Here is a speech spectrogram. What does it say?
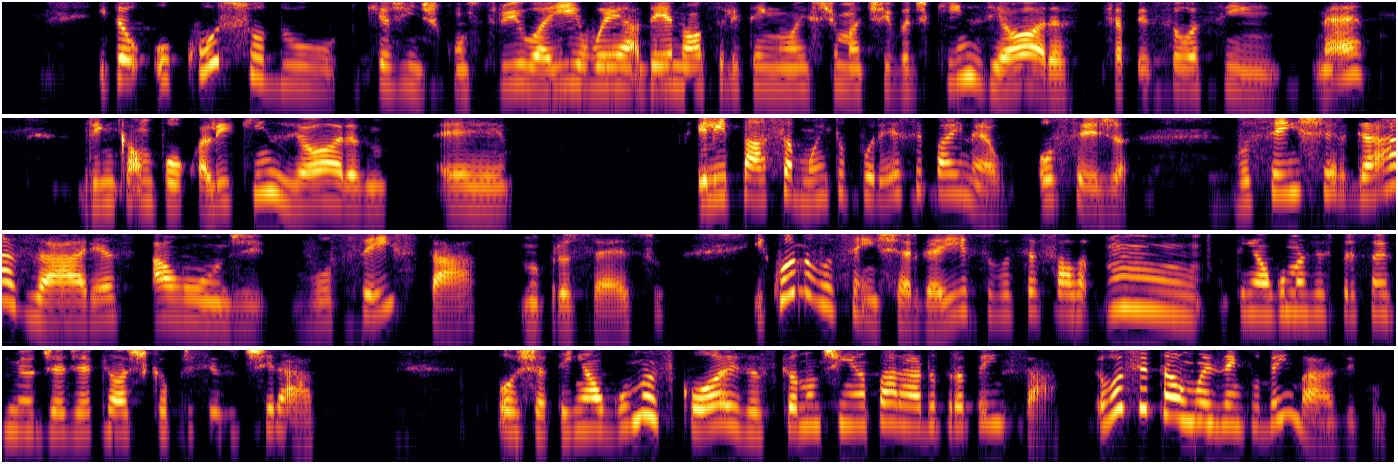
Então, o curso do que a gente construiu aí, o EAD nosso, ele tem uma estimativa de 15 horas, se a pessoa, assim, né, brincar um pouco ali, 15 horas, é, ele passa muito por esse painel. Ou seja, você enxergar as áreas aonde você está no processo, e quando você enxerga isso, você fala, hum, tem algumas expressões do meu dia a dia que eu acho que eu preciso tirar. Poxa, tem algumas coisas que eu não tinha parado para pensar. Eu vou citar um exemplo bem básico.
